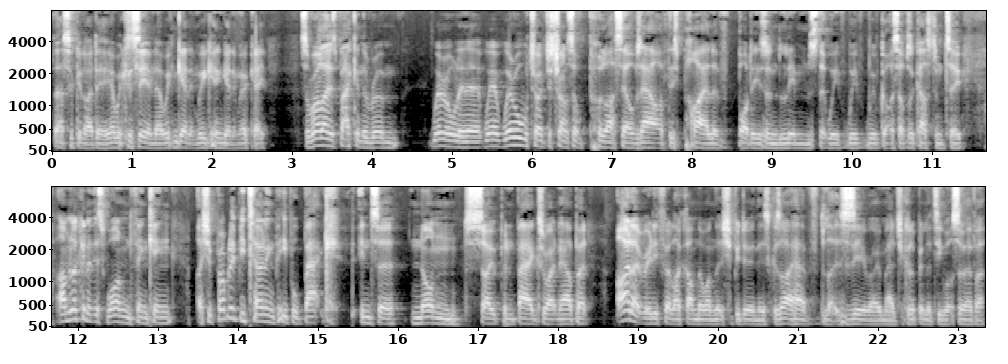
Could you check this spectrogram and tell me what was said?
That's a good idea. Yeah, we can see him now. We can get him. We can get him. Okay. So Rolo's back in the room. We're all in a. We're we're all trying just trying to sort of pull ourselves out of this pile of bodies and limbs that we've we've we've got ourselves accustomed to. I'm looking at this one, thinking I should probably be turning people back into non-soap and bags right now, but I don't really feel like I'm the one that should be doing this because I have like zero magical ability whatsoever.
